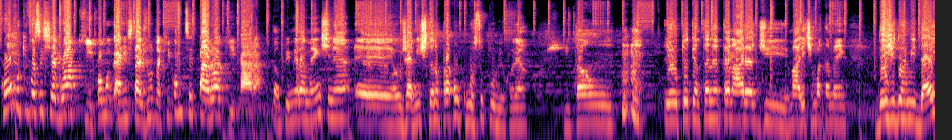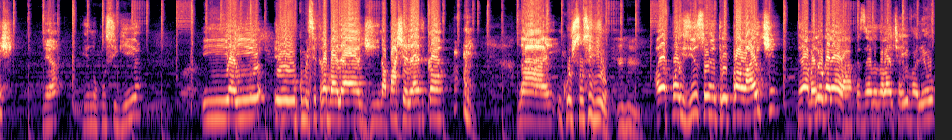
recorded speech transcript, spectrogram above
Como que você chegou aqui? Como a gente tá junto aqui? Como que você parou aqui, cara? Então, primeiramente, né, é, eu já vim estudando para concurso público, né? Então, Eu estou tentando entrar na área de marítima também desde 2010, né? E não conseguia. E aí eu comecei a trabalhar de, na parte elétrica na, em construção civil. Uhum. Aí após isso eu entrei para Light, né? Valeu galera, rapaziada da Light aí, valeu,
